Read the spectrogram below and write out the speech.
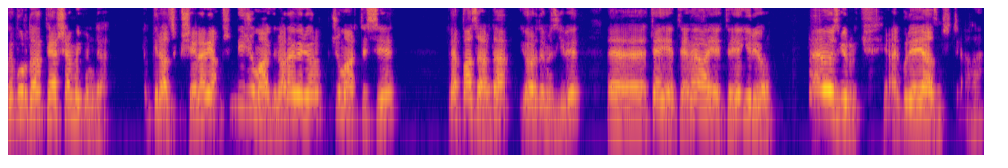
ve burada Perşembe günde birazcık bir şeyler yapmışım. Bir Cuma günü ara veriyorum. Cumartesi ve Pazarda gördüğümüz gibi e, TYT ve AYT'ye giriyorum. E, özgürlük. Yani buraya yazmış. Ya.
